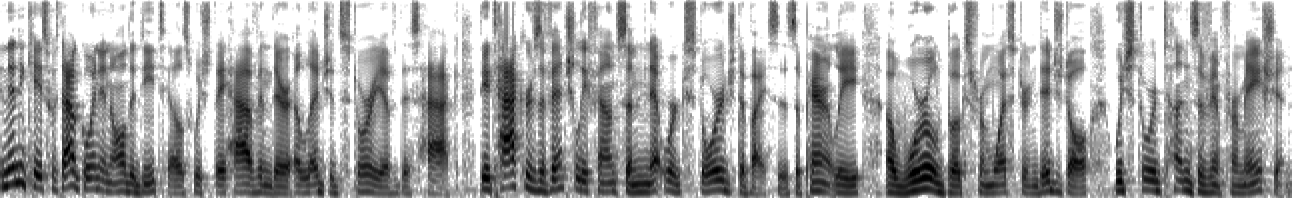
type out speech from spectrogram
In any case, without going in all the details, which they have in their alleged story of this hack, the attackers eventually found some network storage devices, apparently uh, world books from Western Digital, which stored tons of information.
